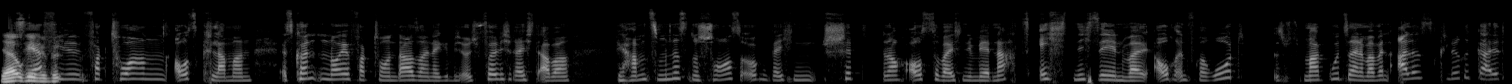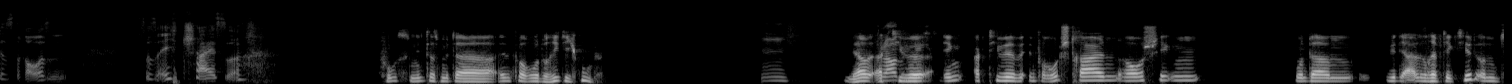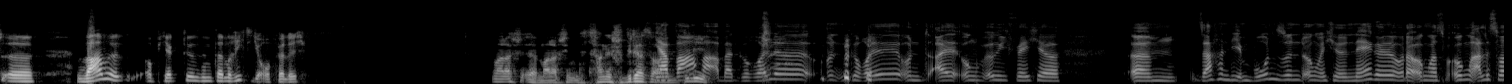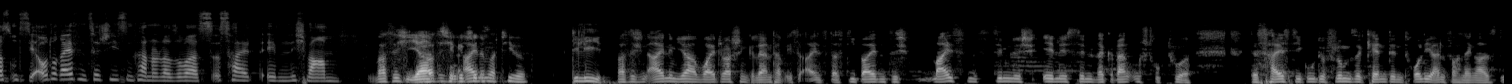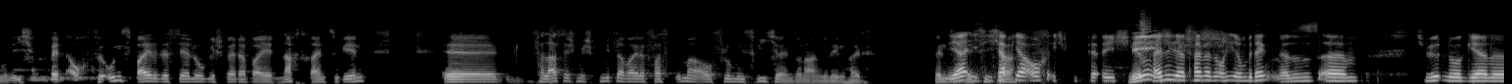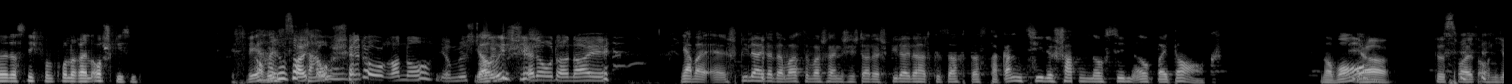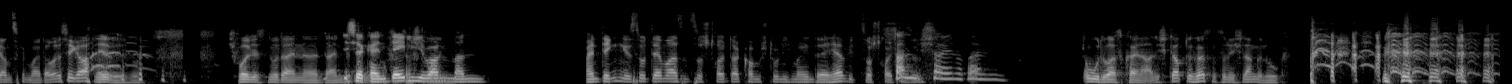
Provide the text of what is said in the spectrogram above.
Ja, okay, sehr viele Faktoren ausklammern. Es könnten neue Faktoren da sein, da gebe ich euch völlig recht, aber wir haben zumindest eine Chance, irgendwelchen Shit noch auszuweichen, den wir nachts echt nicht sehen, weil auch Infrarot, es mag gut sein, aber wenn alles klirre kalt ist draußen, ist das echt scheiße. funktioniert das mit der Infrarot richtig gut. Hm. Ja, aktive, in, aktive Infrarotstrahlen rausschicken und dann wird ja alles reflektiert und äh, warme Objekte sind dann richtig auffällig. Malasch, äh, Malaschin, das fange ich schon wieder so Ja, an. warme, Billy. aber Gerölle und Geröll und all, irgendw- irgendwelche ähm, Sachen, die im Boden sind, irgendwelche Nägel oder irgendwas, irgend alles, was uns die Autoreifen zerschießen kann oder sowas, ist halt eben nicht warm. Was ich, Ja, was ich in ja einem, Aktive. Dilly, was ich in einem Jahr White Russian gelernt habe, ist eins, dass die beiden sich meistens ziemlich ähnlich sind in der Gedankenstruktur. Das heißt, die gute Flumse kennt den Trolley einfach länger als du und ich. Und wenn auch für uns beide das sehr logisch wäre, dabei Nacht reinzugehen, äh, verlasse ich mich mittlerweile fast immer auf Flummis Riecher in so einer Angelegenheit. Wenn sie Ja, ich, ich habe ja auch, ich, ich Nee, teile ich ja teilweise auch ihre Bedenken. Also es ist, ähm, ich würde nur gerne das nicht von vornherein ausschließen. es wäre halt ihr seid auch Shadowrunner. Ihr müsst Ja, richtig. Shadow oder nein. Ja, aber äh, Spielleiter, da warst du wahrscheinlich nicht da. Der Spielleiter hat gesagt, dass da ganz viele Schatten noch sind, auch bei Dark. Na wahr? Ja, das war jetzt auch nicht ernst gemeint, aber ist egal. Nee? ich wollte jetzt nur deine, deine Ist ja kein Daily. Run, Mann. Mein Denken ist so dermaßen zerstreut, da kommst du nicht mal hinterher, wie zerstreut. Sunshine Run. Oh, du hast keine Ahnung. Ich glaube, du hörst uns noch nicht lang genug.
